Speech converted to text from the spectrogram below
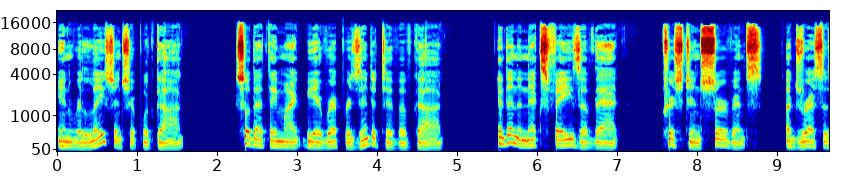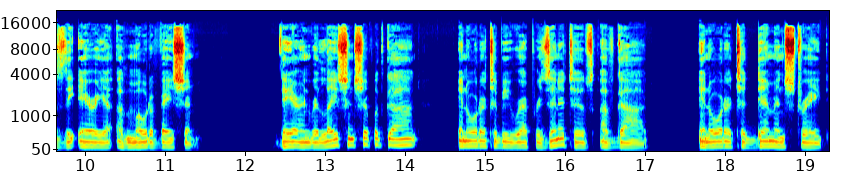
in relationship with God so that they might be a representative of God. And then the next phase of that, Christian servants, addresses the area of motivation. They are in relationship with God in order to be representatives of God, in order to demonstrate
